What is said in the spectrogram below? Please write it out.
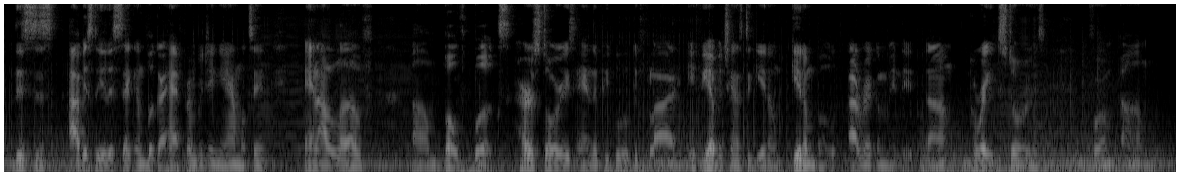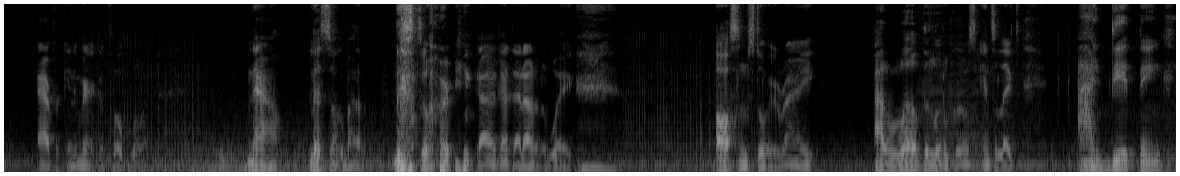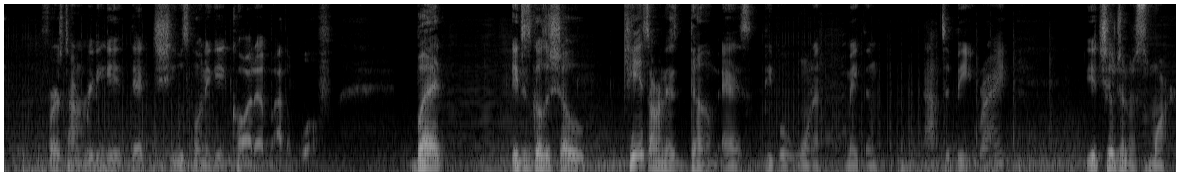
This is obviously the second book I have from Virginia Hamilton, and I love um, both books, her stories and the people who could fly. If you have a chance to get them, get them both. I recommend it. Um, great stories from um, African American folklore. Now let's talk about this story. I got that out of the way. Awesome story, right? I love the little girl's intellect I did think first time reading it that she was going to get caught up by the wolf. But it just goes to show kids aren't as dumb as people want to make them out to be, right? Your children are smart.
